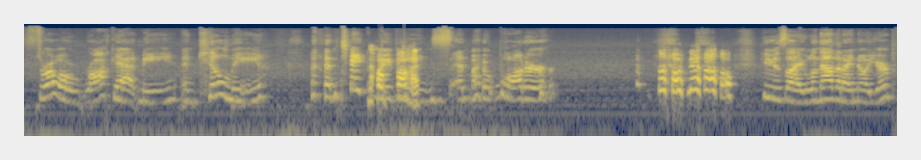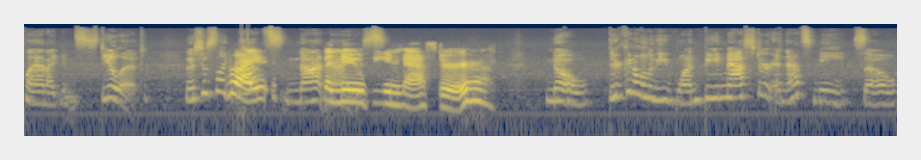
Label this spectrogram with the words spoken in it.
throw a rock at me, and kill me, and take Oh, my God. beans and my water. Oh no. He was like, "Well, now that I know your plan, I can steal it." And it's just like Right. that's not The nice. new Bean Master. No, there can only be one bean master, and that's me. So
